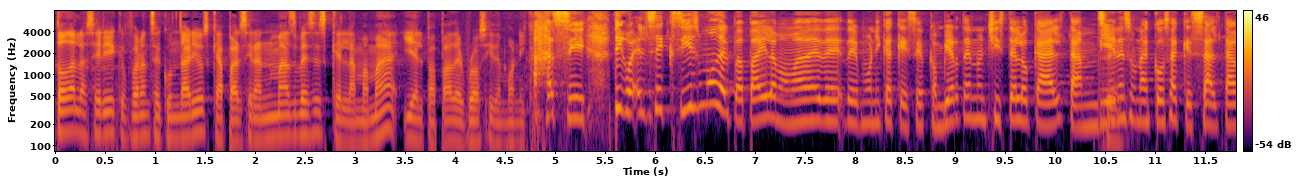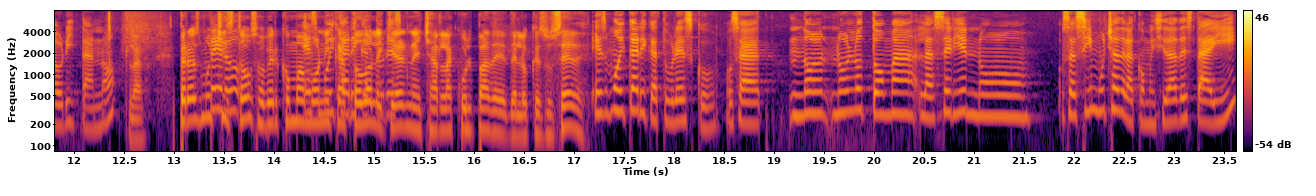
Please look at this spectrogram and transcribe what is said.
toda la serie que fueran secundarios que aparecieran más veces que la mamá y el papá de Ross y de Mónica. Ah, sí. Digo, el sexismo del papá y la mamá de, de- de Mónica que se convierte en un chiste local también Sí. es una cosa que salta ahorita, ¿no? Claro. Pero es muy Pero chistoso ver cómo a Mónica todo le quieren echar la culpa de, de lo que sucede. Es muy caricaturesco. O sea, no, no lo toma, la serie no. O sea, sí, mucha de la comicidad está ahí,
